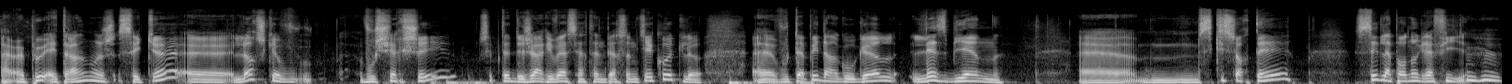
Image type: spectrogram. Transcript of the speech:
un peu étrange. C'est que lorsque vous vous cherchez, c'est peut-être déjà arrivé à certaines personnes qui écoutent, là, vous tapez dans Google lesbienne. Ce qui sortait, c'est de la pornographie. Mhm.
